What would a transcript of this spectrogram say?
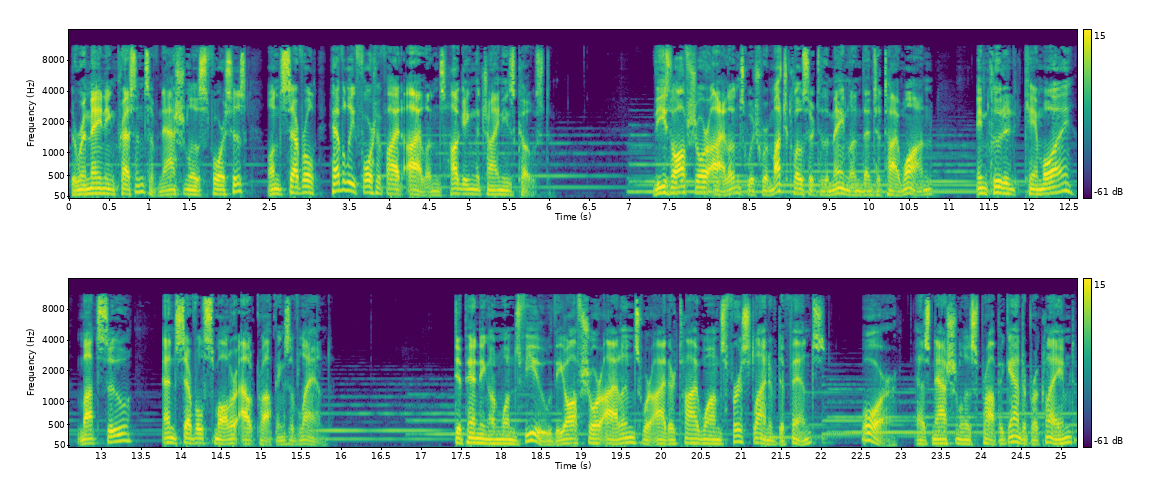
The remaining presence of nationalist forces on several heavily fortified islands hugging the Chinese coast. These offshore islands, which were much closer to the mainland than to Taiwan, included Quemoy, Matsu, and several smaller outcroppings of land. Depending on one's view, the offshore islands were either Taiwan's first line of defense or, as nationalist propaganda proclaimed,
